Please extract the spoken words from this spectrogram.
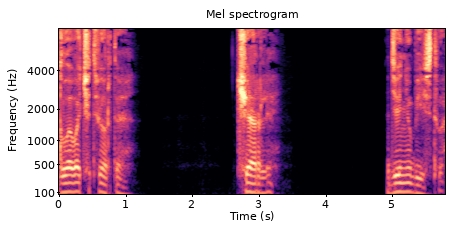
Глава четвертая. Чарли. День убийства.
